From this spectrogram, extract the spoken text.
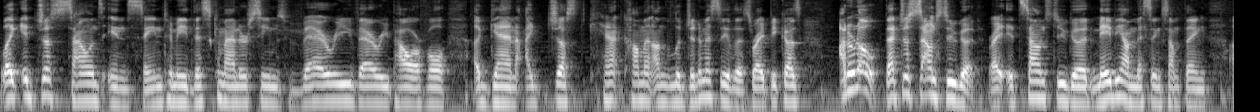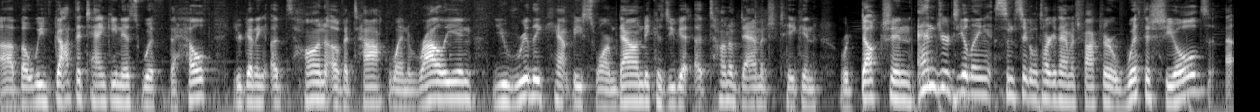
Like it just sounds insane to me. This commander seems very very powerful. Again I just can't comment on the legitimacy of this right? Because I don't know. That just sounds too good right? It sounds too good. Maybe I'm missing something uh, but we've got the tankiness with the health. You're getting a ton of attack when rallying. You really can't be swarmed down because you get a ton of damage taken reduction. And you're dealing some single target damage factor with a shield uh,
